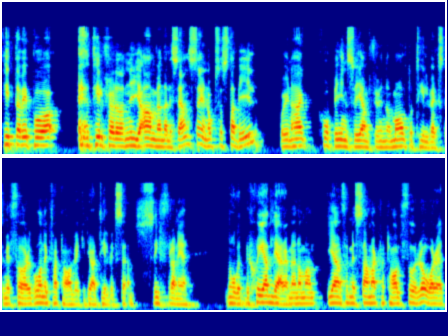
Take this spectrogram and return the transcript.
Tittar vi på tillflödet av nya användarlicenser är den också stabil och i den här KPI:n så jämför vi normalt då tillväxten med föregående kvartal, vilket gör att tillväxtsiffran är något beskedligare. Men om man jämför med samma kvartal förra året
